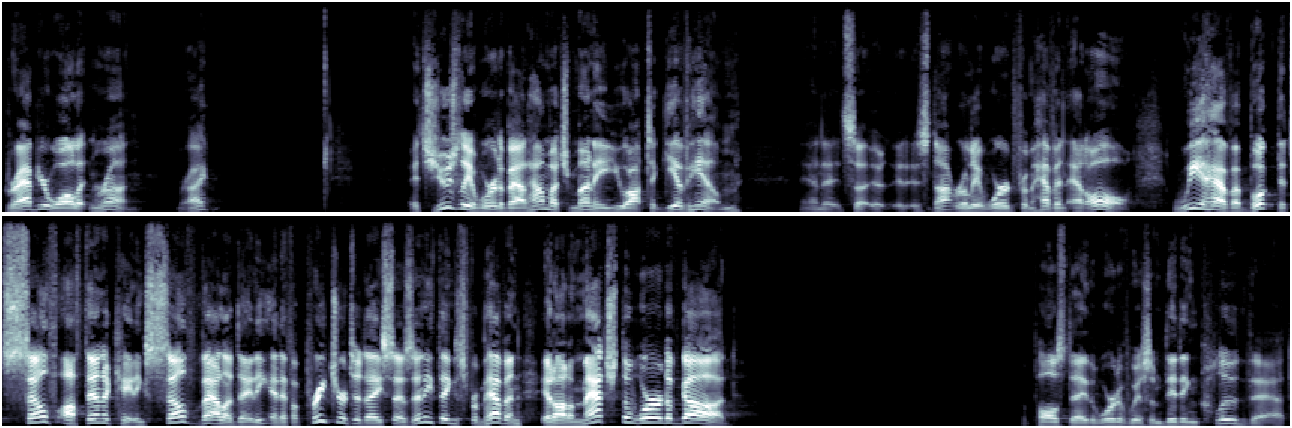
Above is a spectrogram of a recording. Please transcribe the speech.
grab your wallet and run, right? It's usually a word about how much money you ought to give him and it's, a, it's not really a word from heaven at all. We have a book that's self authenticating, self validating, and if a preacher today says anything's from heaven, it ought to match the Word of God. But Paul's day, the Word of wisdom did include that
